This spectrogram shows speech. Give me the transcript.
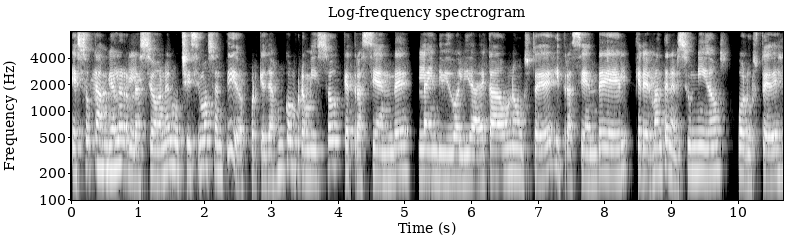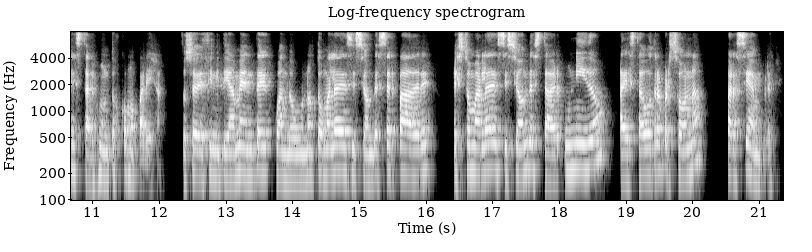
eso cambia la relación en muchísimos sentidos, porque ya es un compromiso que trasciende la individualidad de cada uno de ustedes y trasciende el querer mantenerse unidos por ustedes estar juntos como pareja. Entonces, definitivamente, cuando uno toma la decisión de ser padre, es tomar la decisión de estar unido a esta otra persona para siempre.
